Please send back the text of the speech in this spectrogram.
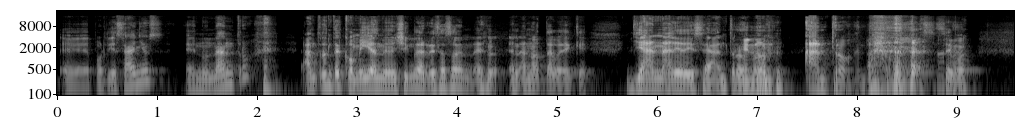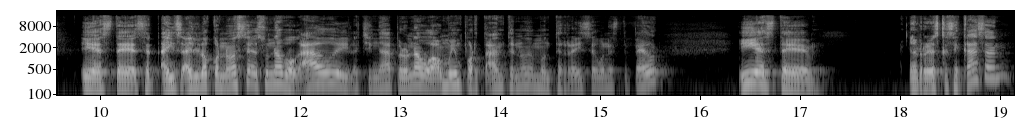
eh, por 10 años, en un antro. antro entre comillas, me dio un chingo de risas en, en- en la nota, güey, de que ya nadie dice antro, en ¿no? un antro, entre comillas. Sí, güey. Y este, se- ahí, ahí lo conoce, es un abogado y la chingada, pero un abogado muy importante, ¿no? De Monterrey, según este pedo. Y este, el rollo es que se casan,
